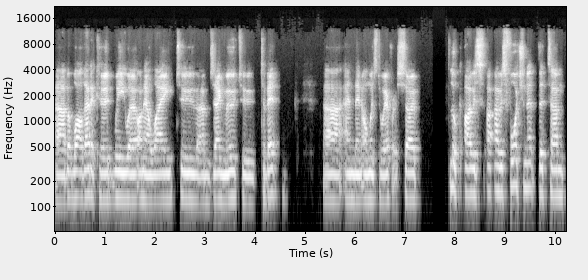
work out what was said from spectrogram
Uh, but while that occurred, we were on our way to um, Zhangmu, to Tibet, uh, and then onwards to Everest. So, look, I was I was fortunate that um,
